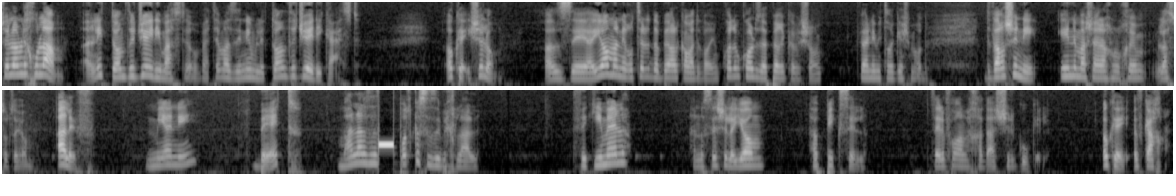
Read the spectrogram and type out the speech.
שלום לכולם, אני תום the JD master, ואתם מאזינים לתום the JD קאסט. אוקיי, שלום. אז uh, היום אני רוצה לדבר על כמה דברים. קודם כל זה הפרק הראשון, ואני מתרגש מאוד. דבר שני, הנה מה שאנחנו הולכים לעשות היום. א', מי אני? ב', מה לעזאזל הפודקאסט הזה בכלל? וג', הנושא של היום, הפיקסל. הטלפון החדש של גוגל. אוקיי, אז ככה.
